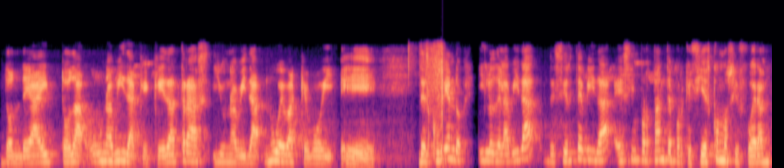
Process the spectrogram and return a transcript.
donde hay toda una vida que queda atrás y una vida nueva que voy descubriendo. Y lo de la vida, decirte vida, es importante porque si es como si fueran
